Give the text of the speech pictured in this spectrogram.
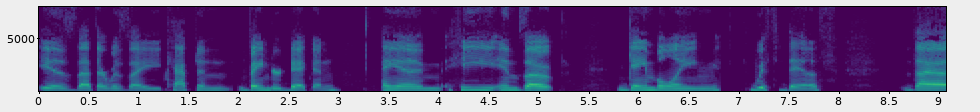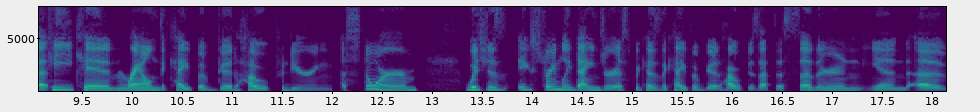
is that there was a Captain Vanderdecken, and he ends up gambling with death that he can round the Cape of Good Hope during a storm which is extremely dangerous because the Cape of Good Hope is at the southern end of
